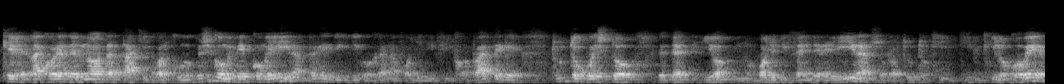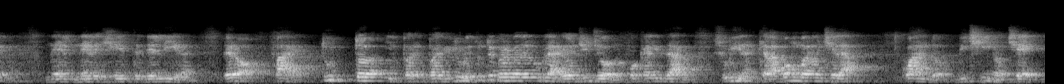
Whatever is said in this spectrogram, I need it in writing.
che la Corea del Nord attacchi qualcuno, così come, come l'Iran, perché vi dico che è una foglia di fico, a parte che tutto questo, eh, io non voglio difendere l'Iran, soprattutto chi, chi, chi lo governa, nel, nelle scelte dell'Iran, però fare tutto il, tutto il problema del nucleare oggigiorno, focalizzarlo sull'Iran, che la bomba non ce l'ha, quando vicino c'è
